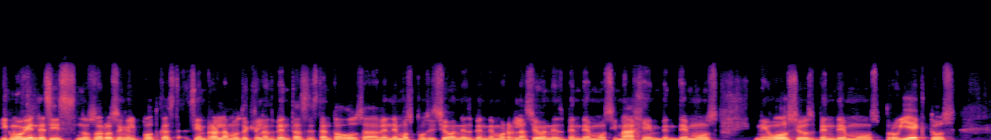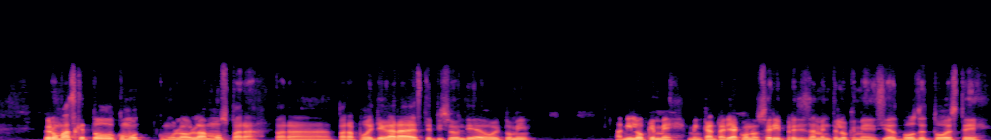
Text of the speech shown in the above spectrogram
Y como bien decís, nosotros en el podcast siempre hablamos de que las ventas están todo, o sea, vendemos posiciones, vendemos relaciones, vendemos imagen, vendemos negocios, vendemos proyectos, pero más que todo, como, como lo hablamos para, para, para poder llegar a este episodio el día de hoy, Tommy, a mí lo que me, me encantaría conocer y precisamente lo que me decías vos de todo este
